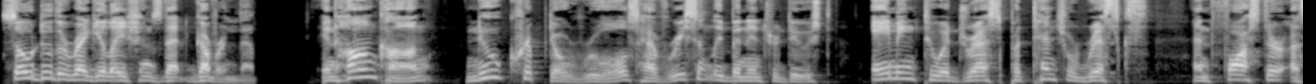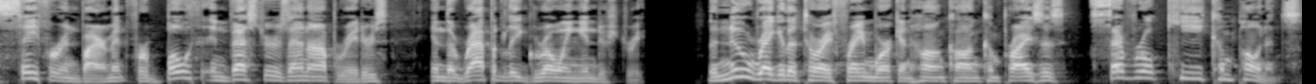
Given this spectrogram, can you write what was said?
so do the regulations that govern them. In Hong Kong, new crypto rules have recently been introduced aiming to address potential risks and foster a safer environment for both investors and operators in the rapidly growing industry. The new regulatory framework in Hong Kong comprises several key components,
